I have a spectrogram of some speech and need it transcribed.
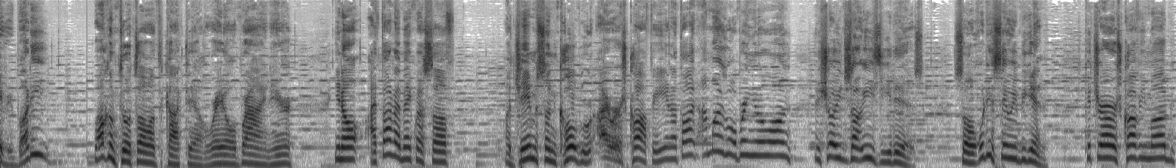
everybody! Welcome to It's All About the Cocktail. Ray O'Brien here. You know, I thought I'd make myself a Jameson cold brew Irish coffee, and I thought I might as well bring you along and show you just how easy it is. So, what do you say we begin? Get your Irish coffee mug,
